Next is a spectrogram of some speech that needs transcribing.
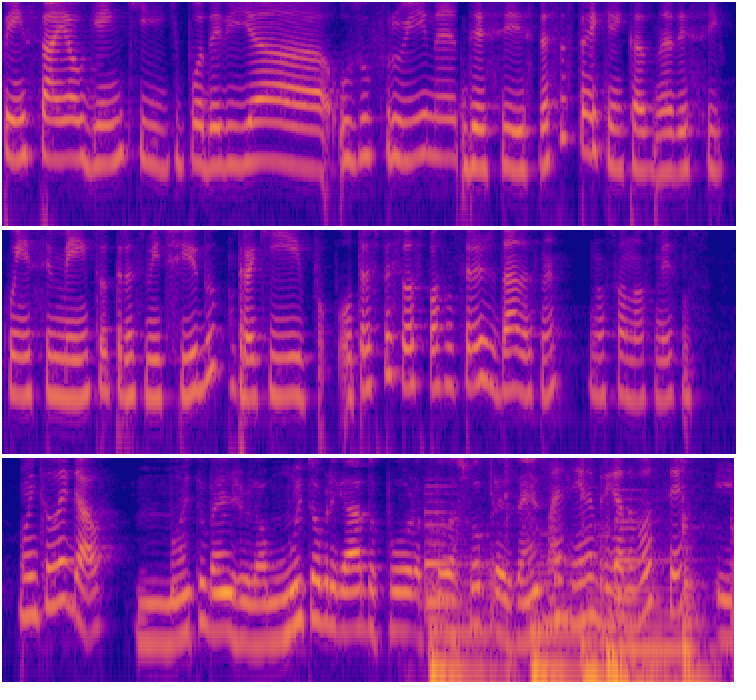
pensar em alguém que, que poderia usufruir né, desses, dessas técnicas, né, desse conhecimento transmitido, para que outras pessoas possam ser ajudadas, né? Não só nós mesmos. Muito legal. Muito bem, Julia. Muito obrigado por, pela sua presença. Imagina, obrigado a você. E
